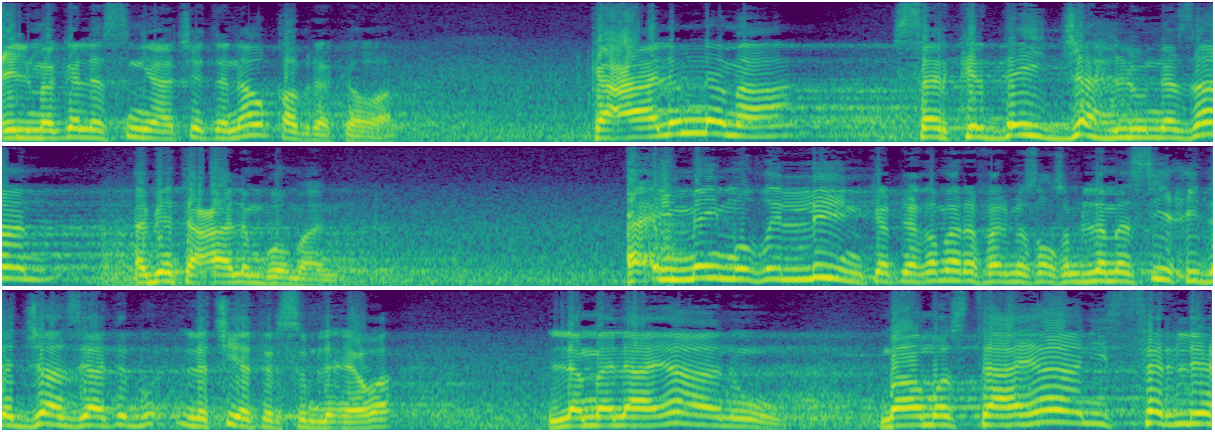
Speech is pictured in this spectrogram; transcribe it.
علم قال سنياتشت ناو قبرك وا كعالمنا ما سركردي جهل ونزان أبيت عالم بومان ئەئیمەی مضلین کە پێغەمەرە فەرمی سەڵسم لە مەسیحی دەجا زیاتر لە چیە ترسم لە ئێوە لە مەلایان و مامۆستایانی سەر لێ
